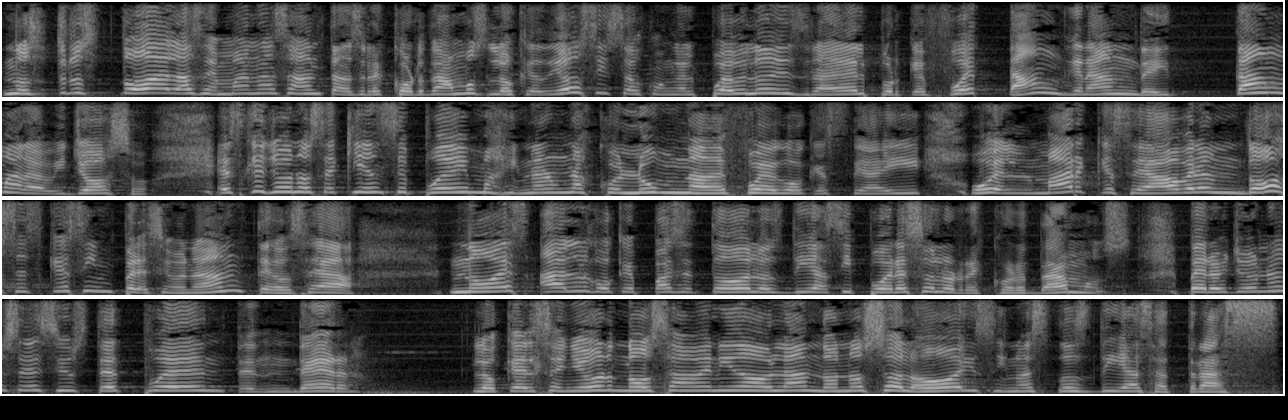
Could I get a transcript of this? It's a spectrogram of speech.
Nosotros todas las Semanas Santas recordamos lo que Dios hizo con el pueblo de Israel porque fue tan grande y tan maravilloso. Es que yo no sé quién se puede imaginar una columna de fuego que esté ahí o el mar que se abra en dos. Es que es impresionante. O sea, no es algo que pase todos los días y por eso lo recordamos. Pero yo no sé si usted puede entender lo que el Señor nos ha venido hablando, no solo hoy, sino estos días atrás.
